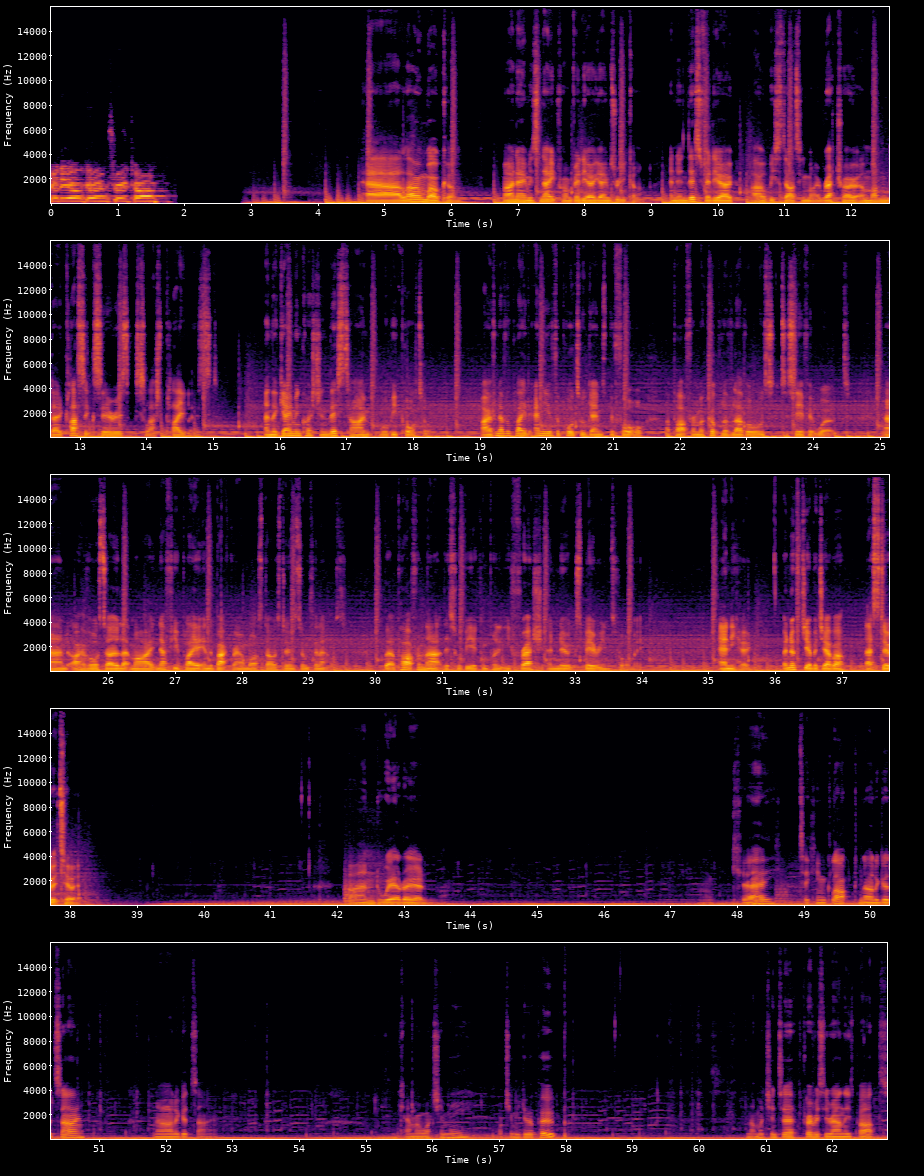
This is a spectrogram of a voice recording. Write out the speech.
Video Games Recon. Hello and welcome. My name is Nate from Video Games Recon, and in this video I will be starting my retro and modern day classic series slash playlist. And the game in question this time will be Portal. I have never played any of the Portal games before, apart from a couple of levels to see if it worked. And I have also let my nephew play it in the background whilst I was doing something else. But apart from that, this will be a completely fresh and new experience for me. Anywho, enough jibber jabber, let's do it to it. And we're in. Okay, ticking clock, not a good sign. Not a good sign. Camera watching me, watching me do a poop. Not much into privacy around these parts.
